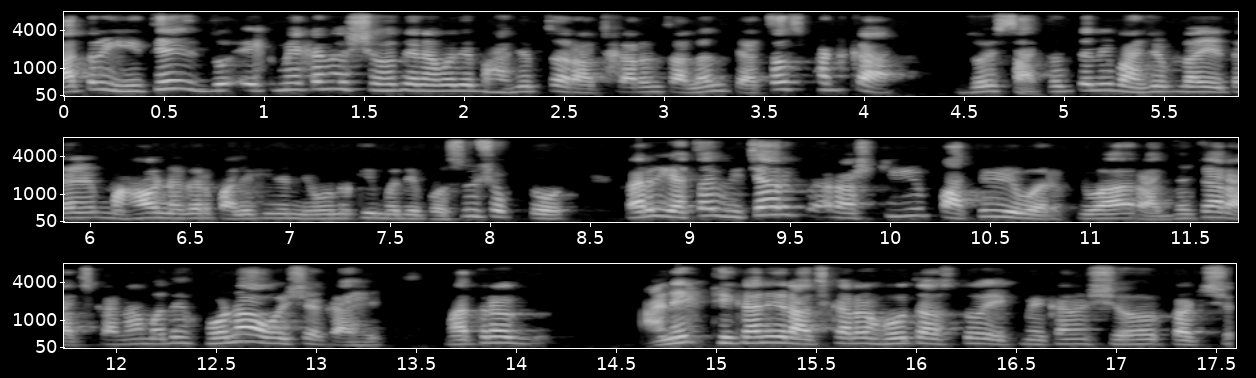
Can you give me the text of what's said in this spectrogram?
मात्र इथे जो एकमेकांना शह देण्यामध्ये भाजपचं राजकारण चाललं आणि त्याचाच फटका जो सातत्याने भाजपला येत्या महानगरपालिकेच्या निवडणुकीमध्ये बसू शकतो. कारण याचा विचार राष्ट्रीय पातळीवर किंवा राज्याच्या राजकारणामध्ये होणं आवश्यक आहे. मात्र अनेक ठिकाणी राजकारण होत असतो. एकमेकांना श कटश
